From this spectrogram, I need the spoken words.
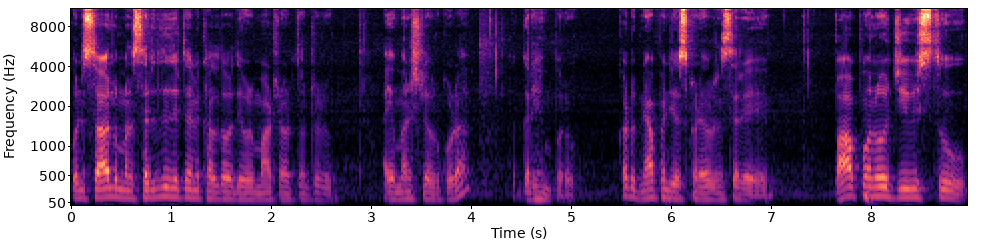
కొన్నిసార్లు మన సరిదిద్దటానికి కళ్ళ ద్వారా దేవుడు మాట్లాడుతుంటాడు. అవి మనుషులు ఎవరు కూడా గ్రహింపరు. కాబట్టి జ్ఞాపం చేసుకోండి ఎవరైనా సరే. పాపంలో జీవిస్తూ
